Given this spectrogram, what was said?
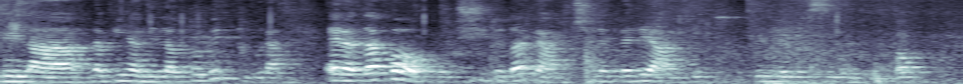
nella rapina dell'autovettura, era da poco uscito da carcere per reati del medesimo gruppo.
